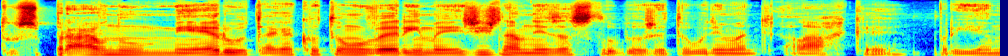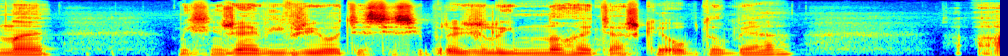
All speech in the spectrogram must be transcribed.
tú správnu mieru, tak ako tomu veríme. Ježiš nám nezaslúbil, že to bude mať ľahké, príjemné. Myslím, že aj vy v živote ste si prežili mnohé ťažké obdobia. A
